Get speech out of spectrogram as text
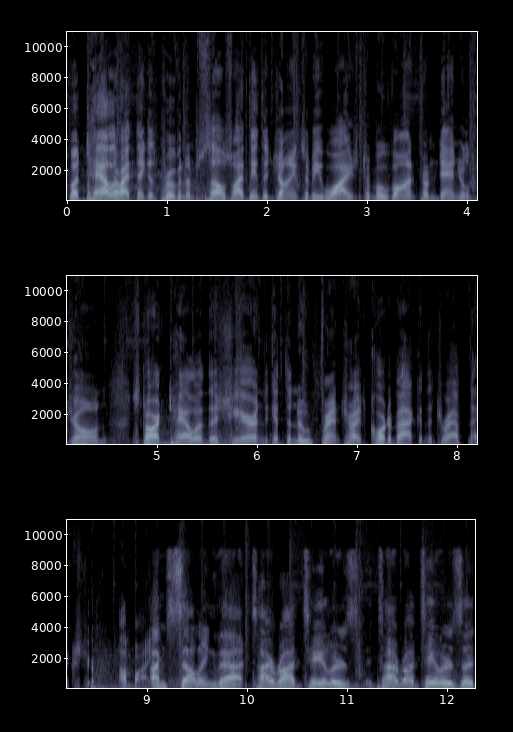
But Taylor, I think, has proven himself. So I think the Giants would be wise to move on from Daniel Jones, start Taylor this year, and to get the new franchise quarterback in the draft next year. I'm buying. I'm selling that. Tyrod Taylor's Tyrod Taylor's an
